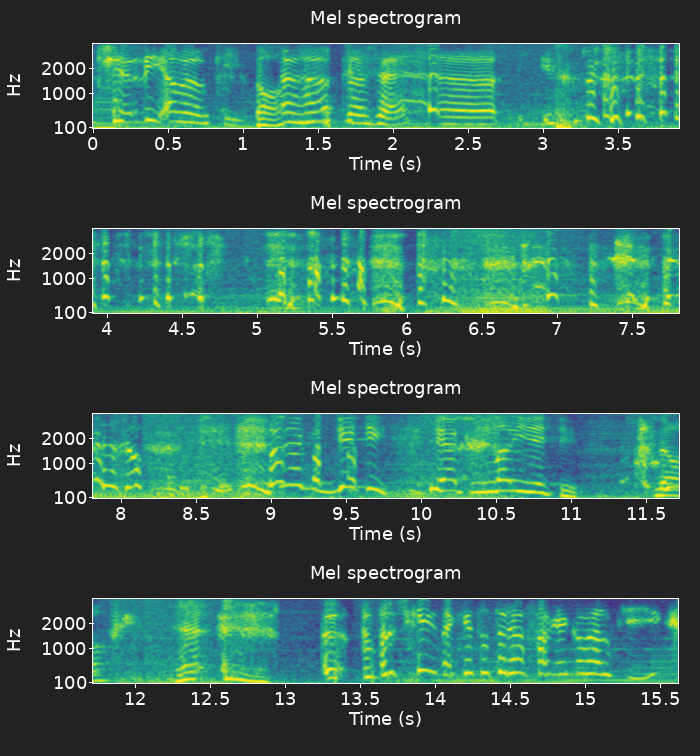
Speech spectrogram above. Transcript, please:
černý a velký. No. Aha, dobře. Uh, jak děti, jak malí děti. No. No počkej, tak je to teda fakt jako velký.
